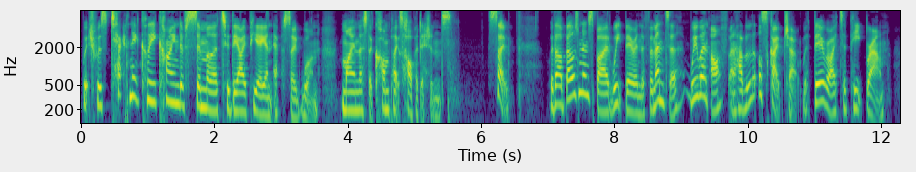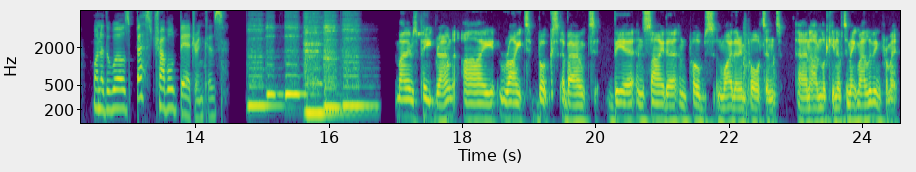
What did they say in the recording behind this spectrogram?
which was technically kind of similar to the IPA in episode 1, minus the complex hop additions. So, with our Belgian inspired wheat beer in the fermenter, we went off and had a little Skype chat with beer writer Pete Brown, one of the world's best travelled beer drinkers. My name's Pete Brown. I write books about beer and cider and pubs and why they're important, and I'm lucky enough to make my living from it.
